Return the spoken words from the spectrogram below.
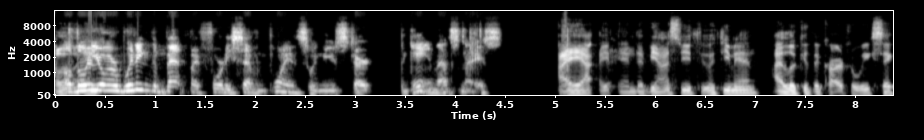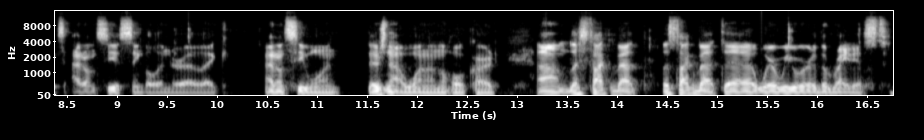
Oh, although you are winning the bet by 47 points when you start the game that's nice I, I and to be honest with you, with you, man, I look at the card for week six. I don't see a single under I like. I don't see one. There's not one on the whole card. Um, let's talk about let's talk about uh, where we were the rightest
